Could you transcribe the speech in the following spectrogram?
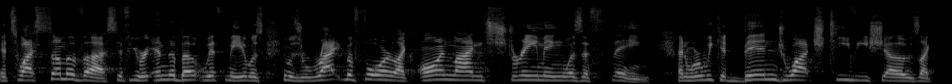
It's why some of us, if you were in the boat with me, it was, it was right before like online streaming was a thing and where we could binge watch TV shows like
